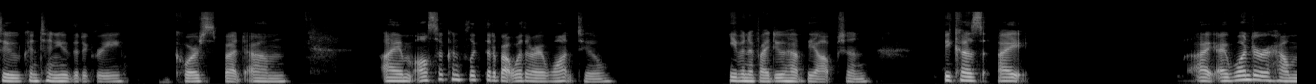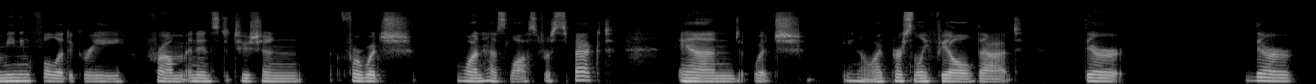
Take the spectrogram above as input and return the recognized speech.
to continue the degree course, but um, I'm also conflicted about whether I want to, even if I do have the option, because I I, I wonder how meaningful a degree from an institution for which one has lost respect and which you know, I personally feel that they're they're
